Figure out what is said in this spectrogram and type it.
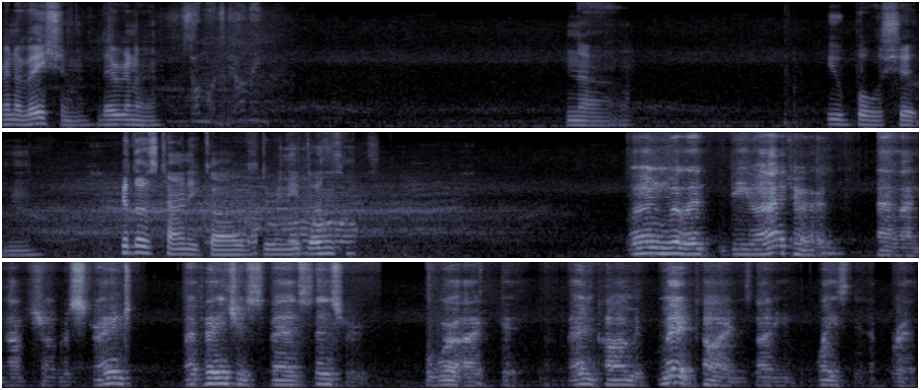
Renovation. They were gonna. Someone's coming. No. You bullshitting. Look at those tiny cogs. Do we need those? When will it be my turn? Have I not shown restraint? My patience spans centuries. For where I fit, mankind, mankind is not even wasted a breath.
